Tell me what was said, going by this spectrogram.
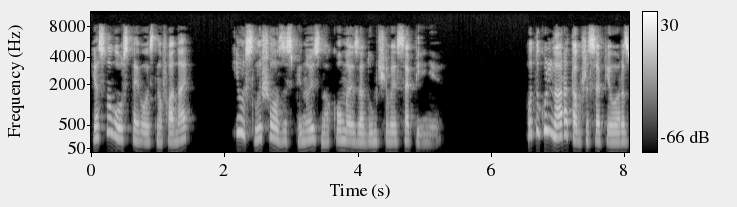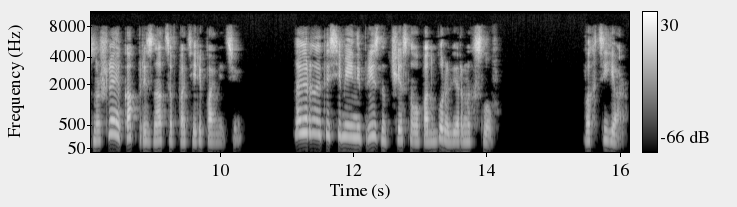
я снова уставилась на фонарь и услышала за спиной знакомое задумчивое сопение. Вот и Гульнара также сопела, размышляя, как признаться в потере памяти. Наверное, это семейный признак честного подбора верных слов. Бахтияр,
